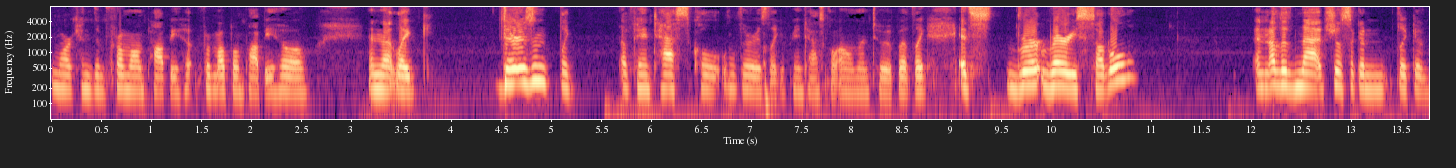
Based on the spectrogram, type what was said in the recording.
more from on Poppy Hill, from up on Poppy Hill, and that like there isn't like a fantastical. Well, there is like a fantastical element to it, but like it's ver- very subtle. And other than that, it's just like a like a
